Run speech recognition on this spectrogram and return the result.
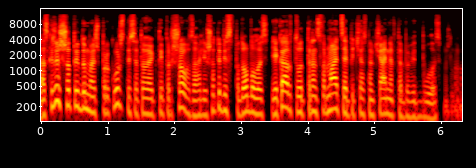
А скажи, що ти думаєш про курс після того, як ти прийшов? Взагалі, що тобі сподобалось? Яка тут трансформація під час навчання в тебе відбулась, можливо?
